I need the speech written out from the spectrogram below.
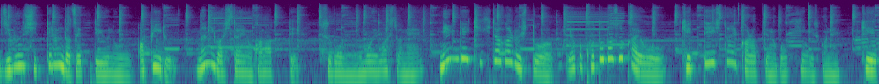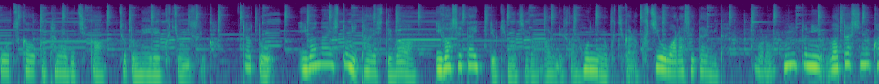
自分知ってるんだぜっていうのをアピール何がしたいのかなってすごい思いましたね。年齢聞きたがる人はやっぱ言葉遣いを決定したいからっていうのが大きいんですかね。敬語を使うかタメ口かちょっと命令口調にするか。であと言わない人に対しては言わせたいっていう気持ちがあるんですかね。本人の口から口を割らせたいみたいな。だから本当に私の考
